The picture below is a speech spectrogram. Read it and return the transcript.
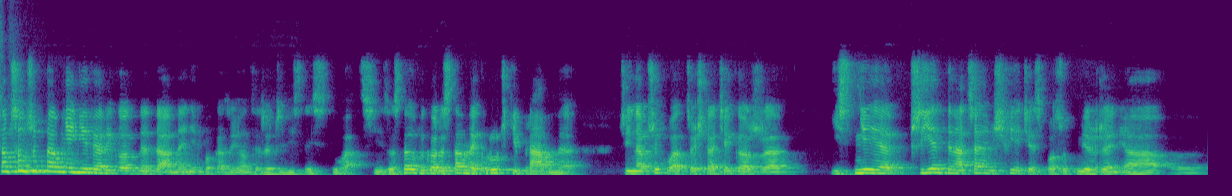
Tam są zupełnie niewiarygodne dane, nie pokazujące rzeczywistej sytuacji. Zostały wykorzystane kruczki prawne, czyli na przykład coś takiego, że istnieje przyjęty na całym świecie sposób mierzenia y,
